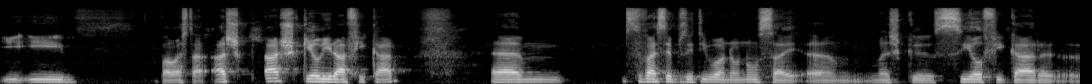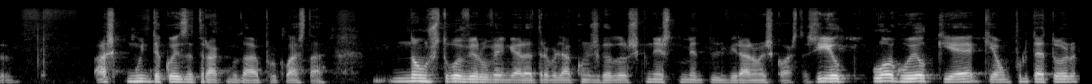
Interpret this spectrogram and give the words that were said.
e, e pá, lá está. Acho, acho que ele irá ficar. Um, se vai ser positivo ou não, não sei, mas que se ele ficar, uh, acho que muita coisa terá que mudar, porque lá está não estou a ver o Wenger a trabalhar com jogadores que neste momento lhe viraram as costas. E ele, logo ele que é, que é um protetor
